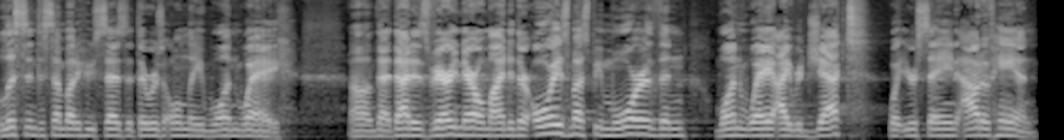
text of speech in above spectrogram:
listened to somebody who says that there was only one way. Uh, that that is very narrow minded. There always must be more than one way. I reject what you're saying out of hand.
